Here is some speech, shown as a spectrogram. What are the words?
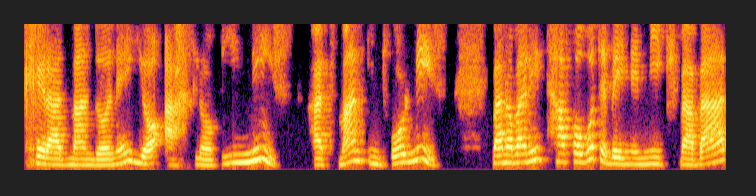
خردمندانه یا اخلاقی نیست. حتما اینطور نیست. بنابراین تفاوت بین نیک و بد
